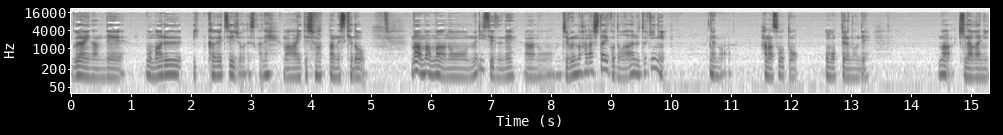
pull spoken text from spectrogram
ぐらいなんでもう丸1ヶ月以上ですかね。まあ空いてしまったんですけど。まあまあまああの無理せずねあの自分の話したいことがある時にあの話そうと思ってるのでまあ気長に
